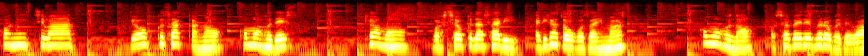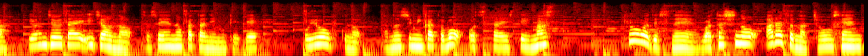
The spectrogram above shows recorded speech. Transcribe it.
こんにちは。洋服作家のコモフです。今日もご視聴くださりありがとうございます。コモフのおしゃべりブログでは40代以上の女性の方に向けてお洋服の楽しみ方をお伝えしています。今日はですね、私の新たな挑戦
